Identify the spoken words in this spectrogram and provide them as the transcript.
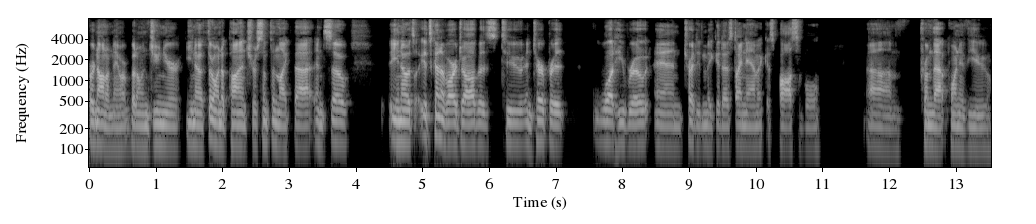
or not on Neymar, but on Junior, you know, throwing a punch or something like that, and so you know it's it's kind of our job is to interpret what he wrote and try to make it as dynamic as possible um, from that point of view.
